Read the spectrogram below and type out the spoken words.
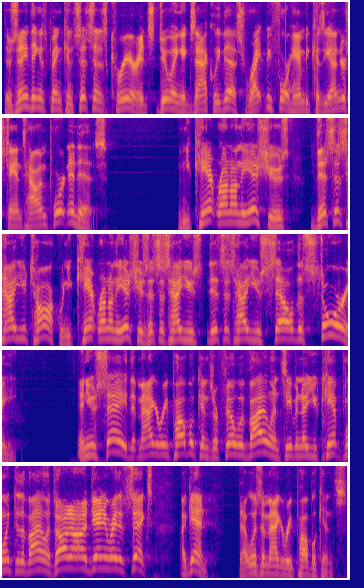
There's anything that's been consistent in his career, it's doing exactly this right beforehand because he understands how important it is. When you can't run on the issues, this is how you talk. When you can't run on the issues, this is how you this is how you sell the story. And you say that MAGA Republicans are filled with violence, even though you can't point to the violence. Oh no, January the sixth. Again, that was the MAGA Republicans.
